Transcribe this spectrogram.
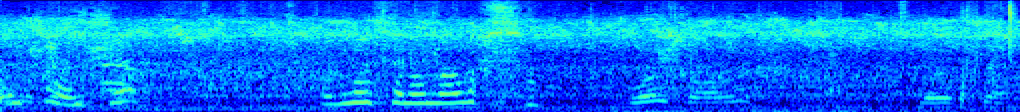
Olmuş olmuş ya. O zaman sen onu alırsın. Boy kalmış. Boy kalmış.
